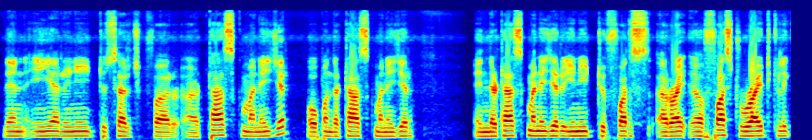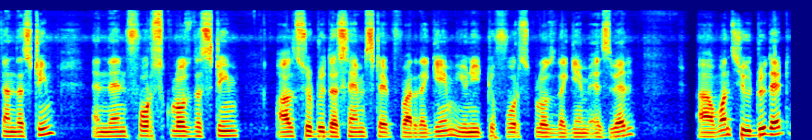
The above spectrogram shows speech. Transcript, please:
Then here you need to search for uh, task manager, open the task manager. In the task manager you need to first, uh, right, first right click on the Steam and then force close the Steam also do the same step for the game. You need to force close the game as well. Uh, once you do that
